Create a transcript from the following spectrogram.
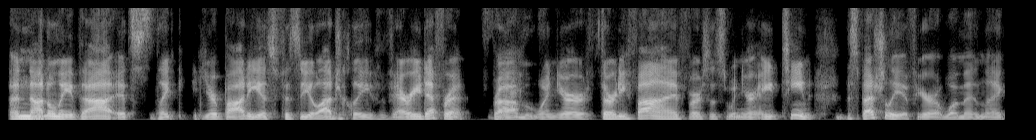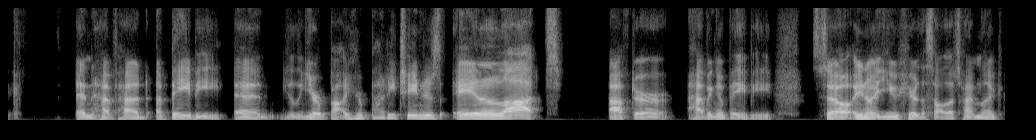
And mm-hmm. not only that, it's like your body is physiologically very different from yes. when you're 35 versus when you're 18, especially if you're a woman like and have had a baby and your body your body changes a lot after having a baby. So, you know, you hear this all the time like,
